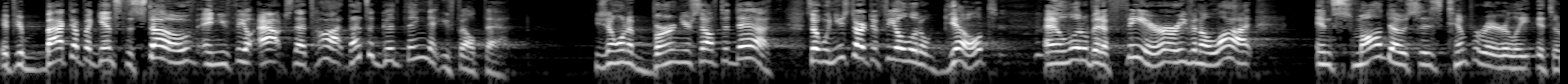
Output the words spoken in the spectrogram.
If you're backed up against the stove and you feel, ouch, that's hot, that's a good thing that you felt that. You don't want to burn yourself to death. So when you start to feel a little guilt and a little bit of fear or even a lot, in small doses, temporarily, it's a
